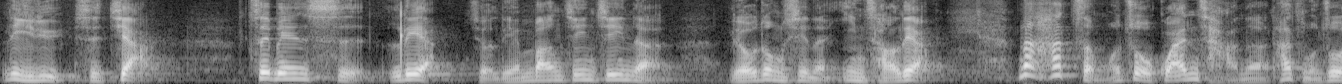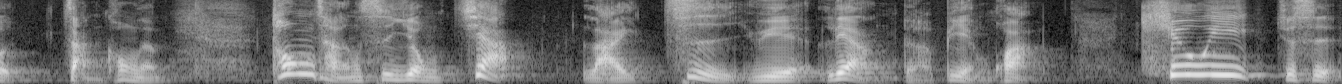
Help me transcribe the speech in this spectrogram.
利率是价，这边是量，就联邦基金的流动性的印钞量。那他怎么做观察呢？他怎么做掌控呢？通常是用价来制约量的变化。QE 就是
